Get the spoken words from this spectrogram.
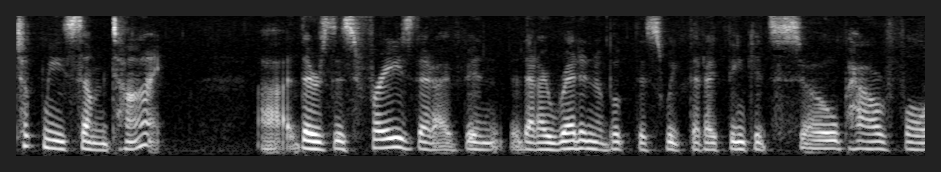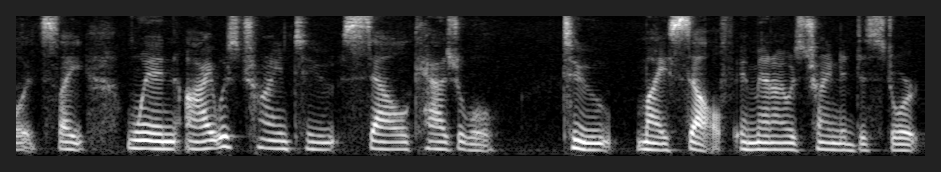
took me some time uh, there's this phrase that I've been that I read in a book this week that I think it's so powerful. It's like when I was trying to sell casual to myself, it meant I was trying to distort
